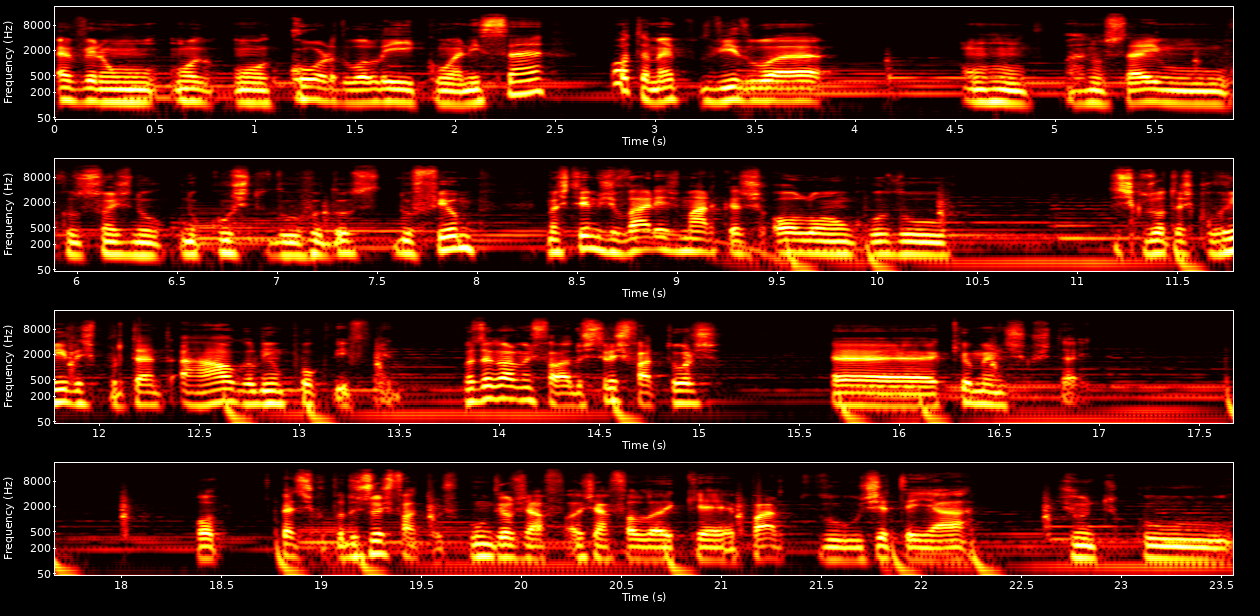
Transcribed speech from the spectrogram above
haver um, um, um, acordo ali com a Nissan, ou também devido a, um, a não sei, um, reduções no, no custo do, do, do, filme. Mas temos várias marcas ao longo do, das outras corridas, portanto há algo ali um pouco diferente. Mas agora vamos falar dos três fatores uh, que eu menos gostei. Oh, peço desculpa, dos dois fatores. Um deles já, já falei que é a parte do GTA junto com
